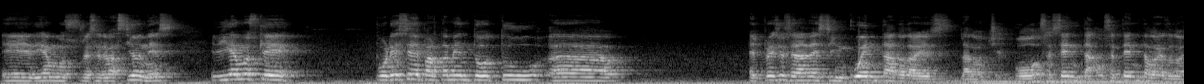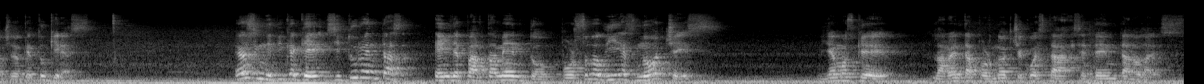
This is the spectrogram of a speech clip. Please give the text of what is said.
eh, digamos, reservaciones y digamos que por ese departamento tú, ah, el precio será de 50 dólares la noche o 60 o 70 dólares la noche, lo que tú quieras. Eso significa que si tú rentas el departamento por solo 10 noches, digamos que la renta por noche cuesta 70 dólares.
